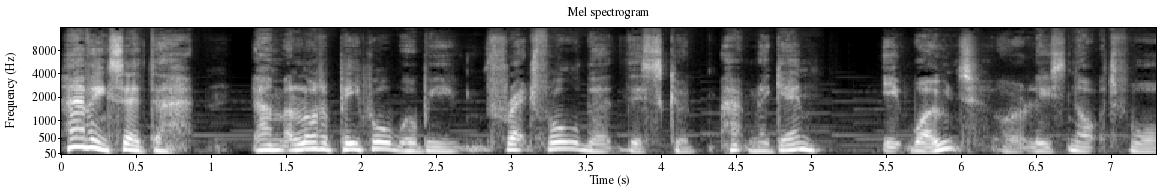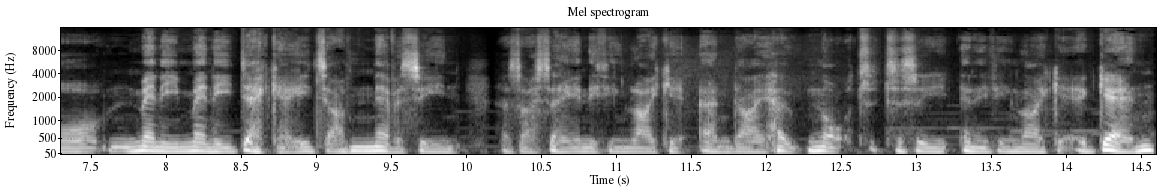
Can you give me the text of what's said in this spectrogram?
Having said that, Um, a lot of people will be fretful that this could happen again. It won't, or at least not for many, many decades. I've never seen, as I say, anything like it, and I hope not to see anything like it again.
